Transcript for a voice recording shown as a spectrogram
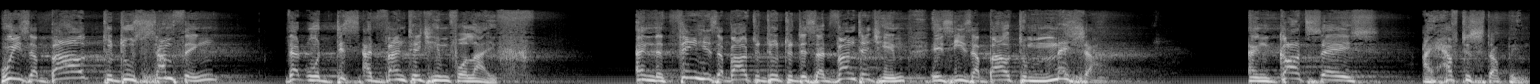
who is about to do something that would disadvantage him for life. And the thing he's about to do to disadvantage him is he's about to measure. And God says, I have to stop him.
